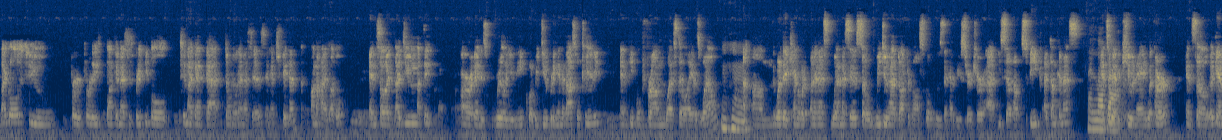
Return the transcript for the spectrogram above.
my goal is to for for these Dunk MS is bring people to my event that don't know what MS is and educate them on a high level. And so I, I do I think our event is really unique where we do bring in the basketball community and people from West LA as well, mm-hmm. um, where they can learn what MS, what MS is. So we do have Dr. Voskuhl, who's the head researcher at UCLA Health, speak at Dunk MS. I love and so that. we have a Q&A with her. And so again,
